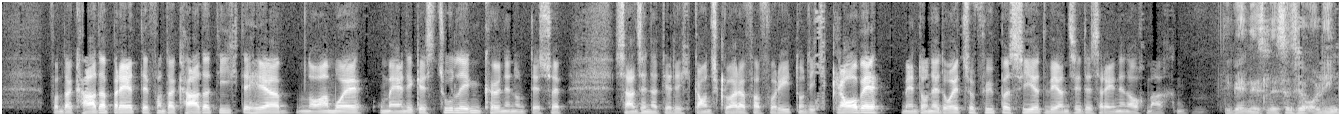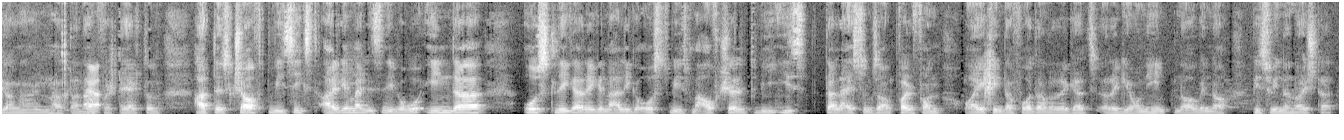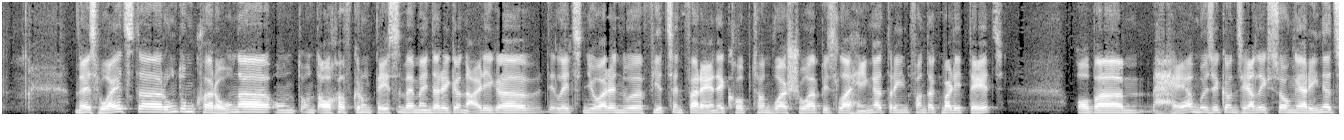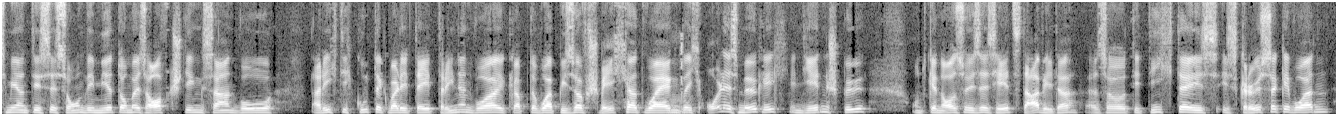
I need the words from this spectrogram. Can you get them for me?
von der Kaderbreite, von der Kaderdichte her noch einmal um einiges zulegen können und deshalb sind sie natürlich ganz klarer Favorit. Und ich glaube, wenn da nicht allzu viel passiert, werden sie das Rennen auch machen. Die Wien ist letztes Jahr all hingegangen, hat dann Ja. auch verstärkt und hat es geschafft. Wie siehst du allgemeines Niveau in der Ostliga, Regionalliga Ost, wie ist man aufgestellt? Wie ist der Leistungsabfall von euch in der vorderen Reg- Region hinten aber nach bis Wiener Neustadt? Na, es war jetzt äh, rund um Corona und, und auch aufgrund dessen, weil wir in der Regionalliga die letzten Jahre nur 14 Vereine gehabt haben, war schon ein bisschen ein Hänger drin von der Qualität. Aber ähm, heuer muss ich ganz ehrlich sagen, erinnert es mich an die Saison, wie wir damals aufgestiegen sind, wo eine richtig gute Qualität drinnen war. Ich glaube, da war bis auf Schwächert, war eigentlich alles möglich in jedem Spiel. Und genauso ist es jetzt da wieder. Also die Dichte ist, ist größer geworden.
